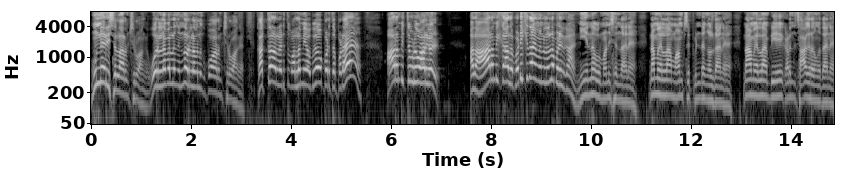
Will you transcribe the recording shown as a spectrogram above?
முன்னேறி செல்ல ஆரம்பிச்சிருவாங்க. ஒரு லெவல்லேருந்து இன்னொரு லெவலுக்கு போக ஆரம்பிச்சிருவாங்க. கத்தாரில் எடுத்து வல்லமையாக உபயோகப்படுத்தப்பட ஆரம்பித்து விடுவார்கள். அதை ஆரம்பிக்காத படிக்கு தான் இவன் எல்லாம் பண்ணியிருக்கான். நீ என்ன ஒரு மனுஷன் தானே? நம்ம எல்லாம் மாம்ச பிண்டங்கள் தானே? நாம் எல்லாம் இப்படியே கடந்து சாகிறவங்க தானே?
